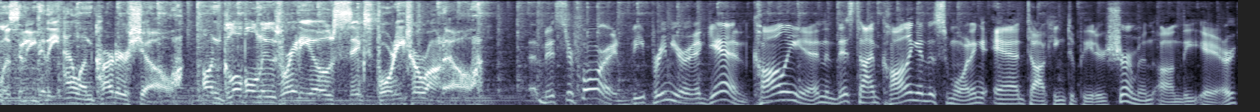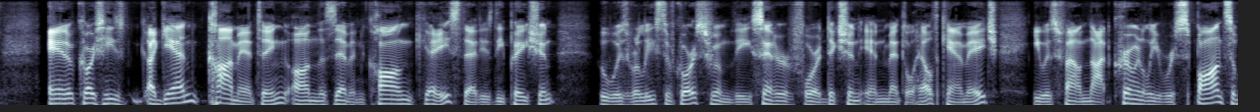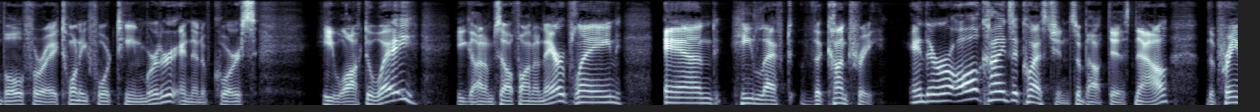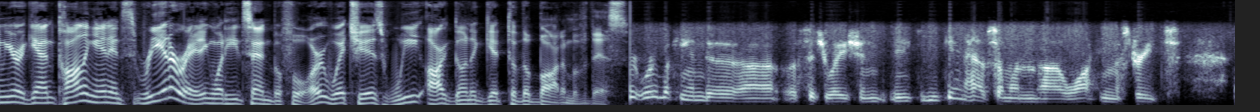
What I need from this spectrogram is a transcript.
listening to The Alan Carter Show on Global News Radio 640 Toronto. Mr. Ford, the premier, again calling in, and this time calling in this morning and talking to Peter Shurman on the air. And of course, he's again commenting on the Zhebin Cong case. That is the patient who was released, of course, from the Center for Addiction and Mental Health, CAMH. He was found not criminally responsible for a 2014 murder. And then, of course, he walked away. He got himself on an airplane and he left the country. And there are all kinds of questions about this now. The premier again calling in and reiterating what he'd said before, which is we are going to get to the bottom of this. We're looking into uh, a situation. You, can't have someone uh, walking the streets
